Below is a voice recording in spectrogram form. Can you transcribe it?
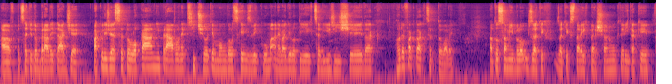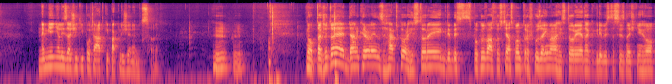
a v podstatě to brali tak, že pakliže se to lokální právo nepříčilo těm mongolským zvykům a nevadilo ty jejich celý říši, tak ho de facto akceptovali. A to samé bylo už za těch, za těch starých Peršanů, který taky neměnili zažitý pořádky, pakliže nemuseli. Hmm, hmm. No, takže to je Dan Carlin's Hardcore History, kdyby, pokud vás prostě aspoň trošku zajímá historie, tak kdybyste si z dnešního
